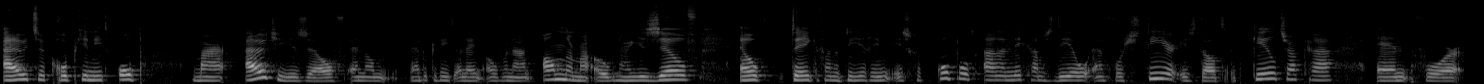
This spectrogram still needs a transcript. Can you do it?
uiten, krop je niet op, maar uit je jezelf. En dan heb ik het niet alleen over naar een ander, maar ook naar jezelf. Elk teken van het dierriem is gekoppeld aan een lichaamsdeel. En voor stier is dat het keelchakra. En voor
